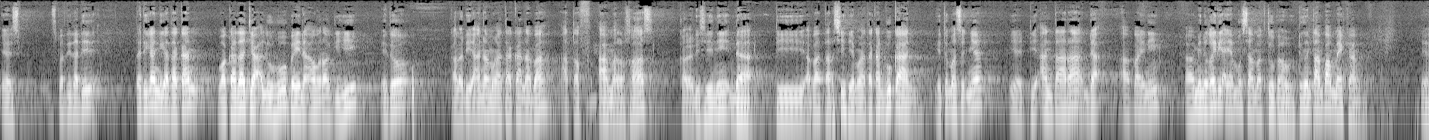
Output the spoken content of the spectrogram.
ya seperti tadi tadi kan dikatakan wa kadza ja'luhu baina awragihi itu kalau di ana mengatakan apa? Ataf amal khas. Kalau di sini ndak di apa tarsih dia mengatakan bukan. Itu maksudnya ya di antara ndak apa ini e, min ghairi ayam Musa maktubahu dengan tanpa memegang. Ya,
